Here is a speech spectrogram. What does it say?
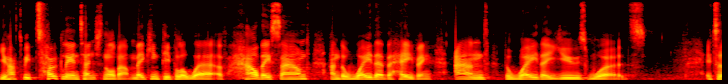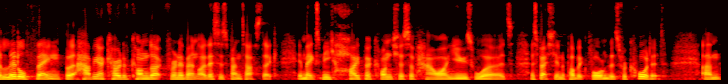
you have to be totally intentional about making people aware of how they sound and the way they're behaving and the way they use words. It's a little thing, but having a code of conduct for an event like this is fantastic. It makes me hyper conscious of how I use words, especially in a public forum that's recorded. Um,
